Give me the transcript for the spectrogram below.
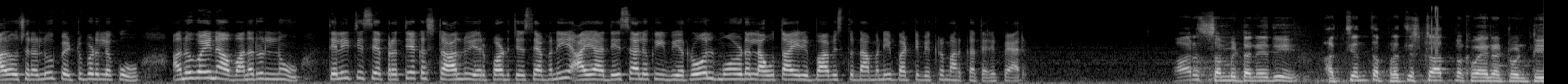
ఆలోచనలు పెట్టుబడులకు అనువైన వనరులను తెలియచేసే ప్రత్యేక స్టాల్ను ఏర్పాటు చేశామని ఆయా దేశాలకు ఇవి రోల్ మోడల్ అవుతాయని భావిస్తున్నామని బట్టి విక్రమార్క తెలిపారు. ఆర్ఎస్ సమ్మిట్ అనేది అత్యంత ప్రతిష్టాత్మకమైనటువంటి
